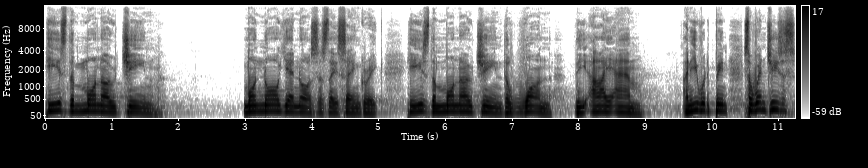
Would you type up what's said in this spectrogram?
he is the monogene. Monogenos, as they say in Greek. He is the monogene, the one, the I am. And he would have been, so when Jesus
